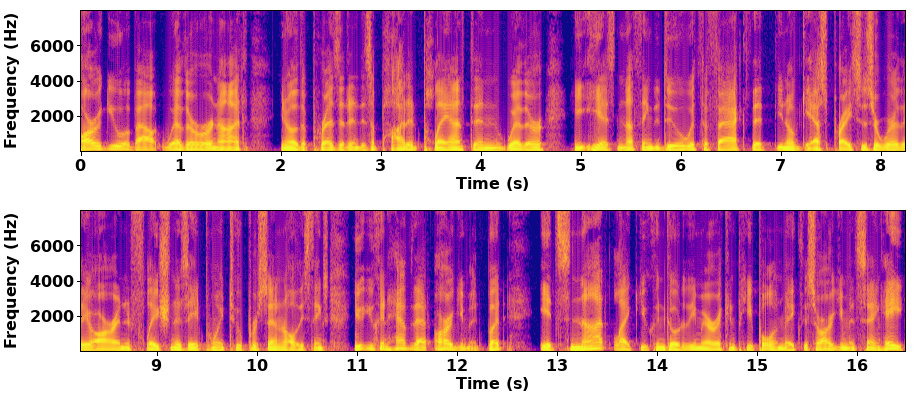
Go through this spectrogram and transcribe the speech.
argue about whether or not you know the president is a potted plant and whether he, he has nothing to do with the fact that you know gas prices are where they are and inflation is eight point two percent and all these things. You you can have that argument, but it's not like you can go to the American people and make this argument saying, "Hey,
